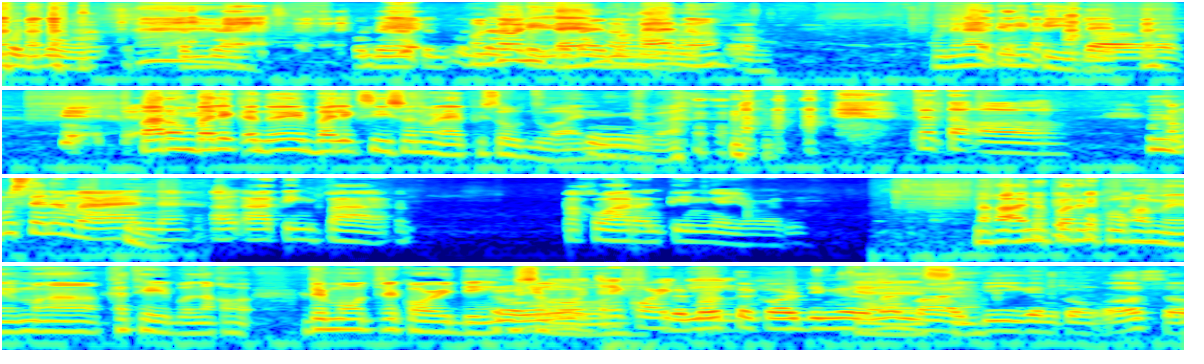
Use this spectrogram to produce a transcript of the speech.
Huwag na nga. Huwag na. Huwag na natin. Huwag na ulitin, tayo huwag na, mangarap. no? Oh. Huwag na natin ipilit. Parang balik ano eh, balik season 1 episode 1, Hmm. di ba? Totoo. Kamusta naman ang ating pa pa-quarantine ngayon? Nakaano pa rin po kami, mga ka-table, naka remote recording. So, Remote recording. remote recording na naman, Yes. mga kaibigan kong oso.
